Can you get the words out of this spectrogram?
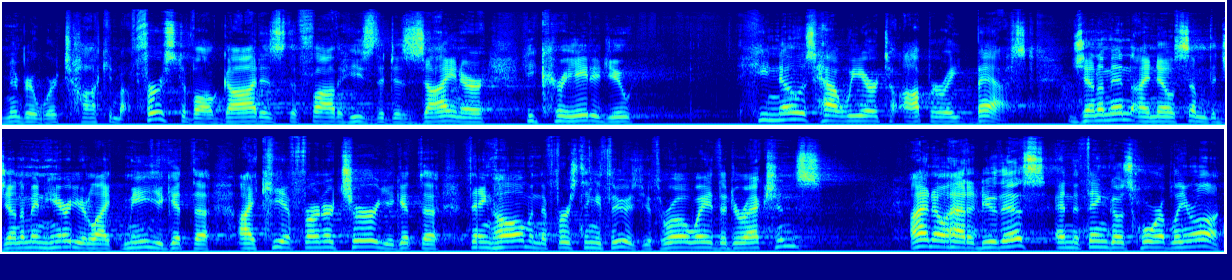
Remember, we're talking about, first of all, God is the Father, He's the designer, He created you. He knows how we are to operate best. Gentlemen, I know some of the gentlemen here, you're like me, you get the IKEA furniture, you get the thing home, and the first thing you do is you throw away the directions. I know how to do this, and the thing goes horribly wrong.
